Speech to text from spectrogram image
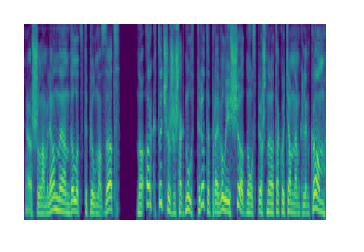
Ошеломленный Андел отступил назад, но Арк тотчас же шагнул вперед и провел еще одну успешную атаку темным клинком.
